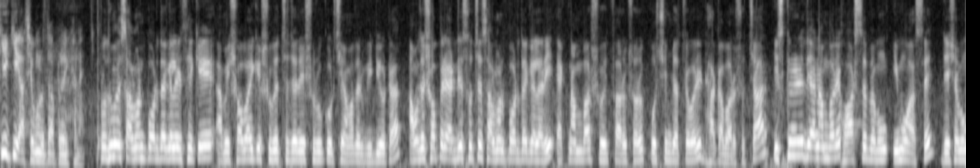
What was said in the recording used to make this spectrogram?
কি কি আছে মূলত আপনার এখানে? প্রথমে সালমান পর্দা গ্যালারি থেকে আমি সবাইকে শুভেচ্ছা জানিয়ে শুরু করছি আমাদের ভিডিওটা। আমাদের শপের অ্যাড্রেস হচ্ছে সালমান পর্দা গ্যালারি এক নাম্বার শহীদ ফারুক সড়ক পশ্চিম যাত্রাবাড়ি ঢাকা বারোশো চার। স্ক্রিনে দেওয়া নাম্বারে হোয়াটসঅ্যাপ এবং ইমো আছে। দেশ এবং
